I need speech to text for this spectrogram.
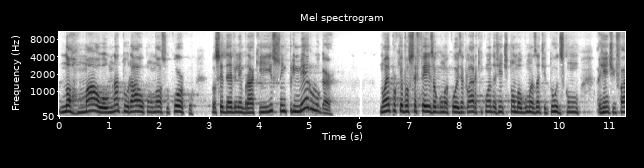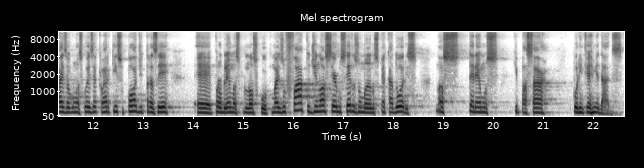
normal ou natural com o nosso corpo, você deve lembrar que isso, em primeiro lugar, não é porque você fez alguma coisa, é claro que quando a gente toma algumas atitudes, como a gente faz algumas coisas, é claro que isso pode trazer é, problemas para o nosso corpo, mas o fato de nós sermos seres humanos pecadores, nós teremos que passar por enfermidades.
